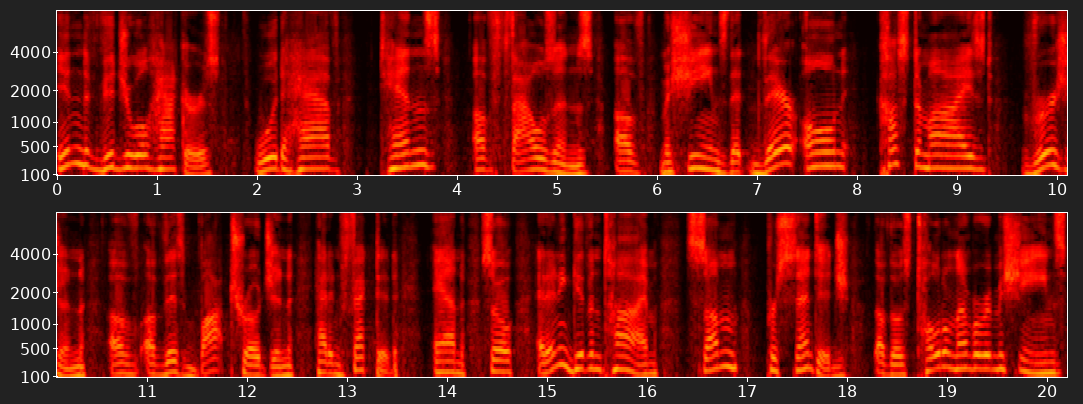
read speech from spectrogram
individual hackers would have tens of thousands of machines that their own customized version of, of this bot Trojan had infected. And so at any given time, some percentage of those total number of machines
